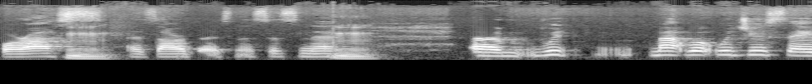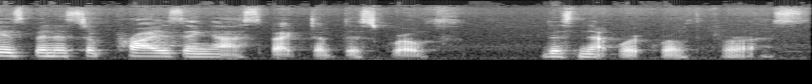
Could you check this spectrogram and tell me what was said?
for us mm. as our business, isn't it? Mm. Um, would, Matt, what would you say has been a surprising aspect of this growth, this network growth for us,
